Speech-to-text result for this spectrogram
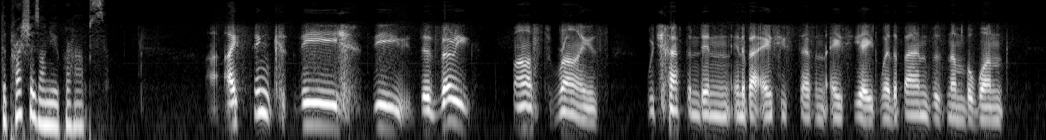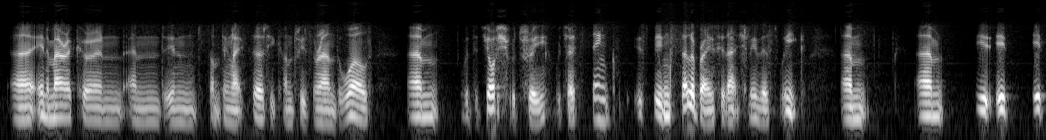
the pressures on you, perhaps? I think the the the very fast rise which happened in, in about 87, 88, where the band was number one uh, in America and, and in something like 30 countries around the world, um, with the Joshua Tree, which I think is being celebrated actually this week. Um, um, it, it, it,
